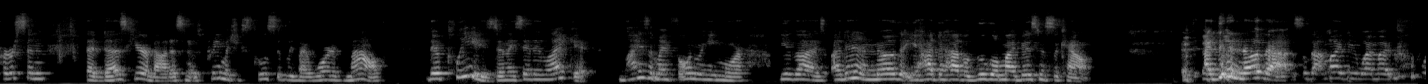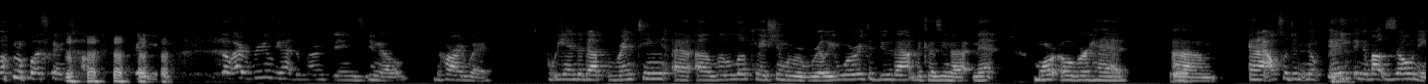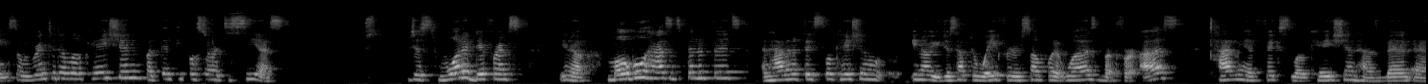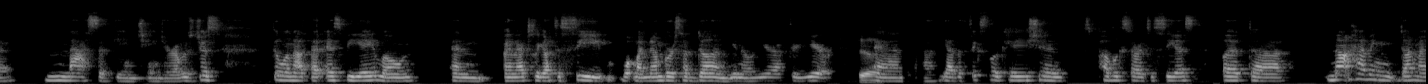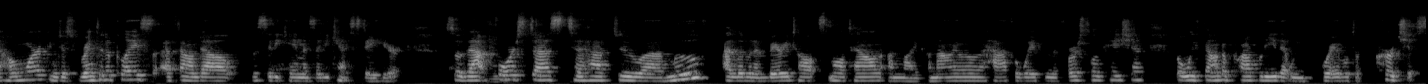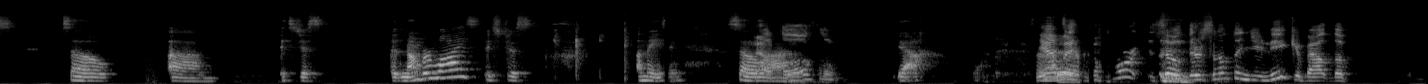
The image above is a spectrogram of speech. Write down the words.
person that does hear about us, and it was pretty much exclusively by word of mouth, they're pleased and they say they like it. Why isn't my phone ringing more? You guys, I didn't know that you had to have a Google My Business account. I didn't know that. So that might be why my phone wasn't ringing. So I really had to learn things, you know, the hard way. We ended up renting a, a little location. We were really worried to do that because, you know, that meant more overhead. Yeah. Um, and I also didn't know anything about zoning. So we rented a location, but then people started to see us. Just what a difference you know, mobile has its benefits and having a fixed location, you know, you just have to wait for yourself what it was. But for us, having a fixed location has been a massive game changer. I was just filling out that SBA loan and and actually got to see what my numbers have done, you know, year after year. Yeah. And uh, yeah, the fixed location, public started to see us, but uh, not having done my homework and just rented a place, I found out the city came and said you can't stay here. So that mm-hmm. forced us to have to uh, move. I live in a very tall, small town. I'm like a mile and a half away from the first location, but we found a property that we were able to purchase. So um, it's just uh, number wise, it's just amazing. So that's uh, awesome. Yeah. Yeah. So yeah, but before, so there's something unique about the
